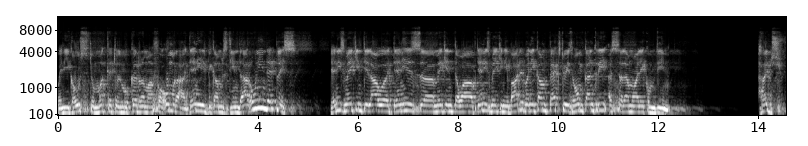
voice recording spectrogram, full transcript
When he goes to Makkah al-Mukarramah for Umrah, then he becomes dindar only in that place. Then he's making tilawat, then he's uh, making tawaf, then he's making ibadat. When he comes back to his home country, Assalamu alaikum deen. Hajj.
